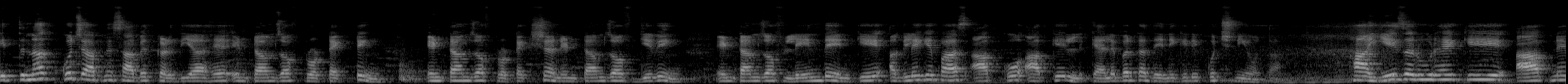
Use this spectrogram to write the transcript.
इतना कुछ आपने साबित कर दिया है in terms of protecting in terms of protection in terms of giving in terms of लेन देन के अगले के पास आपको आपके कैलिबर का देने के लिए कुछ नहीं होता। हाँ ये ज़रूर है कि आपने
